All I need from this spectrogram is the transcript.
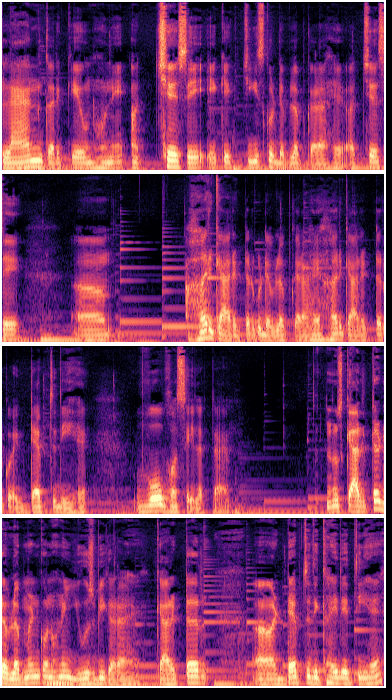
प्लान करके उन्होंने अच्छे से एक एक चीज़ को डेवलप करा है अच्छे से आ, हर कैरेक्टर को डेवलप करा है हर कैरेक्टर को एक डेप्थ दी है वो बहुत सही लगता है। उस कैरेक्टर डेवलपमेंट को उन्होंने यूज़ भी करा है। कैरेक्टर डेप्थ दिखाई देती है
